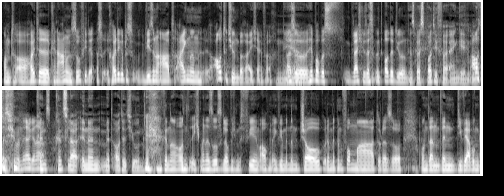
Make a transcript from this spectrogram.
Und äh, heute, keine Ahnung, so viele, also heute gibt es wie so eine Art eigenen Autotune-Bereich einfach. Ja. Also Hip-Hop ist gleichgesetzt mit Autotune. Kannst bei Spotify eingeben. Autotune, ja, genau. Künst- KünstlerInnen mit Autotune. Ja, genau. Und ich meine, so ist es, glaube ich, mit vielen, auch irgendwie mit einem Joke oder mit einem Format oder so. Und dann, wenn die Werbung,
